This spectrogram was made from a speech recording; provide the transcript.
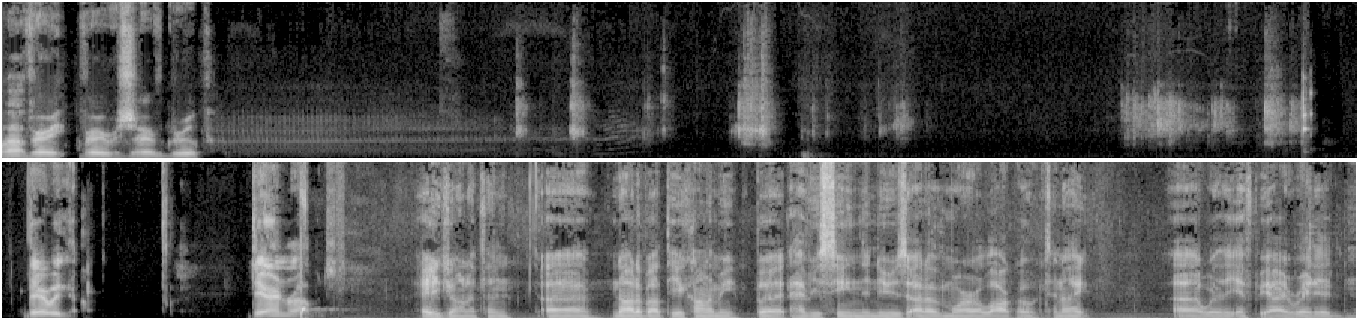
Wow, very, very reserved group. There we go. Darren Robinson. Hey, Jonathan. Uh, not about the economy, but have you seen the news out of Mar-a-Lago tonight, uh, where the FBI raided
